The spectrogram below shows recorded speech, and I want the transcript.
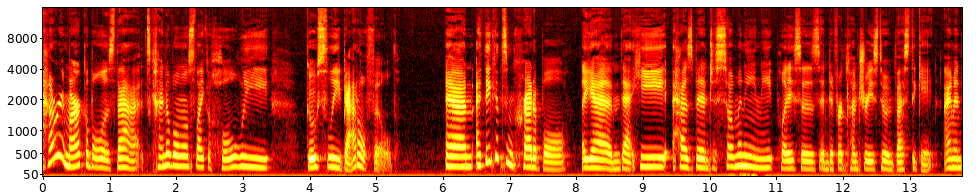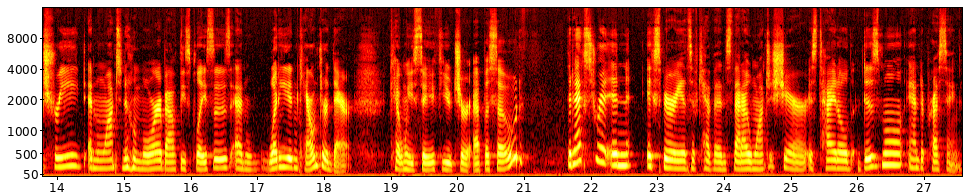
How remarkable is that? It's kind of almost like a holy, ghostly battlefield. And I think it's incredible, again, that he has been to so many neat places in different countries to investigate. I'm intrigued and want to know more about these places and what he encountered there. Can we say future episode? The next written experience of Kevin's that I want to share is titled Dismal and Depressing.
